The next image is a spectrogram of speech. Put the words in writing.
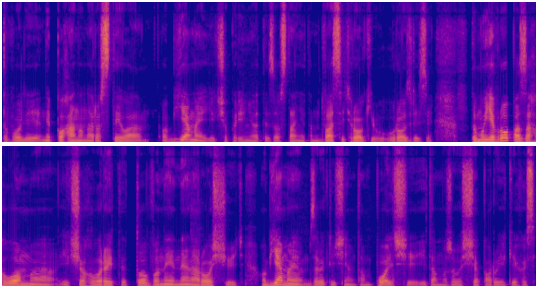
доволі непогано наростила об'єми, якщо порівнювати за останні там 20 років у розрізі. Тому Європа загалом, е, якщо говорити, то вони не нарощують об'єми за виключенням там Польщі і там, можливо, ще пару якихось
